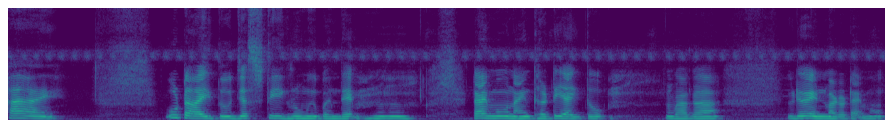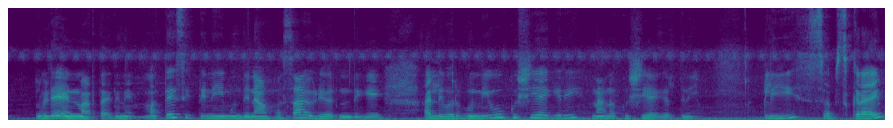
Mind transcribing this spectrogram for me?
ಹಾಯ್ ಊಟ ಆಯಿತು ಜಸ್ಟ್ ಈಗ ರೂಮಿಗೆ ಬಂದೆ. ಟೈಮು ನೈನ್ ಥರ್ಟಿ ಆಯಿತು. ಇವಾಗ ವಿಡಿಯೋ ಎಂಡ್ ಮಾಡೋ ಟೈಮು ವಿಡಿಯೋ ಎಂಡ್ ಮಾಡ್ತಾಯಿದ್ದೀನಿ ಮತ್ತೆ ಸಿಗ್ತೀನಿ ಮುಂದಿನ ಹೊಸ ವಿಡಿಯೋದೊಂದಿಗೆ. ಅಲ್ಲಿವರೆಗೂ ನೀವು ಖುಷಿಯಾಗಿರಿ, ನಾನು ಖುಷಿಯಾಗಿರ್ತೀನಿ. Please subscribe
